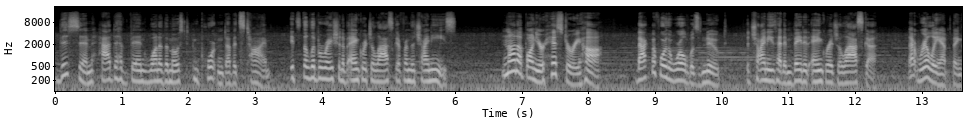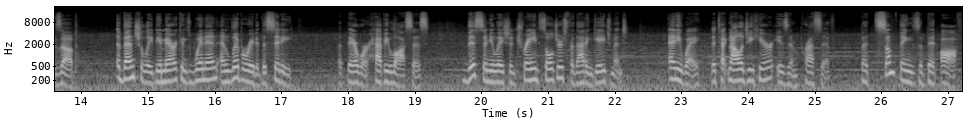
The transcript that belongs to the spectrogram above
This sim had to have been one of the most important of its time. It's the liberation of Anchorage, Alaska from the Chinese. Not up on your history, huh? Back before the world was nuked, the Chinese had invaded Anchorage, Alaska. That really amped things up. Eventually, the Americans went in and liberated the city. But there were heavy losses. This simulation trained soldiers for that engagement. Anyway, the technology here is impressive, but something's a bit off.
